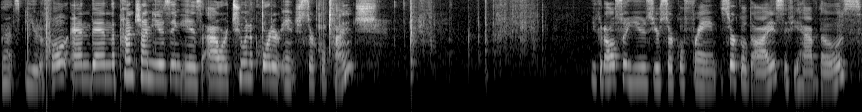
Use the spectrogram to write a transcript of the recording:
That's beautiful. And then the punch I'm using is our two and a quarter inch circle punch. You could also use your circle frame, circle dies if you have those.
